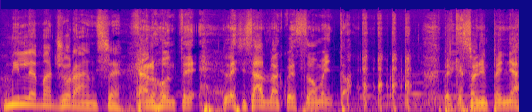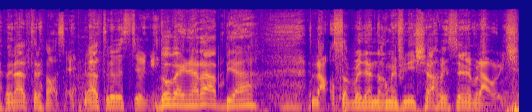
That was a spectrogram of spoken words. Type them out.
mille maggioranze. Caro Conte, lei si salva in questo momento. Perché sono impegnato in altre cose, in altre questioni. Dov'è in Arabia? No, sto vedendo come finisce la questione Vlaovic.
